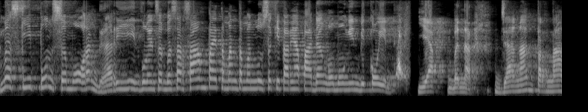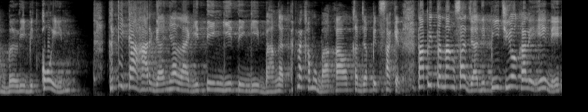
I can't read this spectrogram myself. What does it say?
Meskipun semua orang dari influencer besar sampai teman-teman lu sekitarnya pada ngomongin Bitcoin. Yap, benar. Jangan pernah beli Bitcoin Ketika harganya lagi tinggi-tinggi banget karena kamu bakal kejepit sakit. Tapi tenang saja di video kali ini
